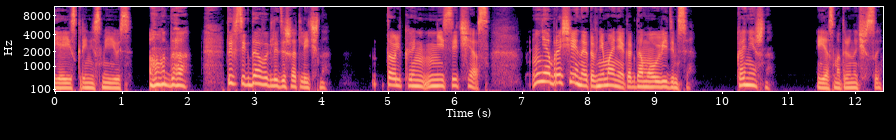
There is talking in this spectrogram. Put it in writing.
Я искренне смеюсь. «О, да, ты всегда выглядишь отлично. Только не сейчас. Не обращай на это внимания, когда мы увидимся». «Конечно». Я смотрю на часы.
